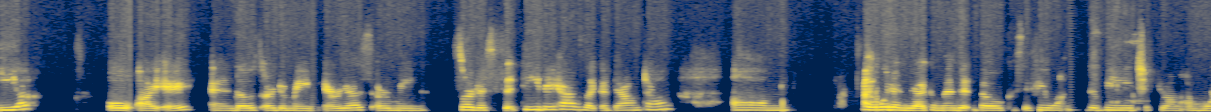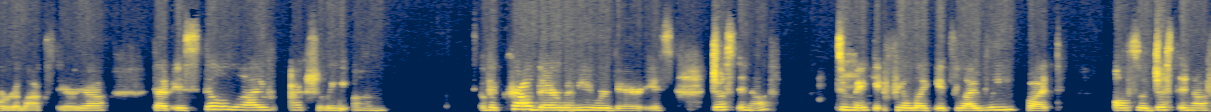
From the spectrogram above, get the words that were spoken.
Oia O I A, and those are the main areas or main sort of city they have, like a downtown. Um, I wouldn't recommend it though, because if you want the beach, if you want a more relaxed area that is still alive, actually, um, the crowd there when we were there is just enough to make it feel like it's lively, but also just enough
